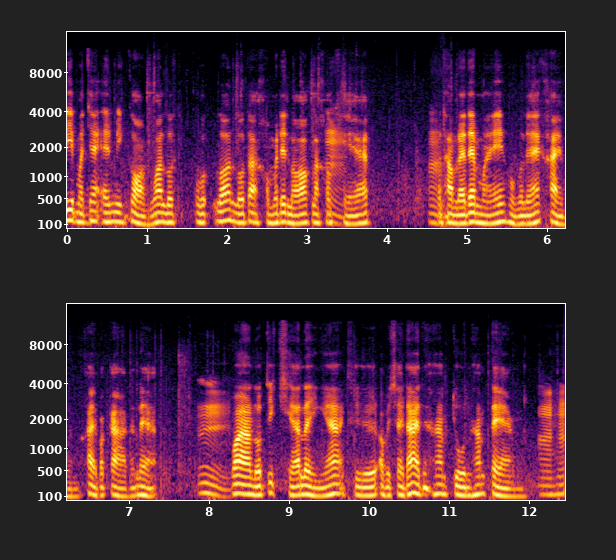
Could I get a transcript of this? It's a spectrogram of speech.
รีบมาแจ้งแอดมินก่อนว่ารถรอดรถอะเขาไม่ได้ล็อกแล้วเขาอืมแคสอืมมันทำอะไรได้ไหม ผมก็เลยให้ไข่เหมือนไข่ประกาศนั่นแหละ อืมว่ารถที่ cast อะไรอย่างเงี้ย คือเอาไปใช้ได้แต่ห้ามจูนห้ามแต่ง อือฮึ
